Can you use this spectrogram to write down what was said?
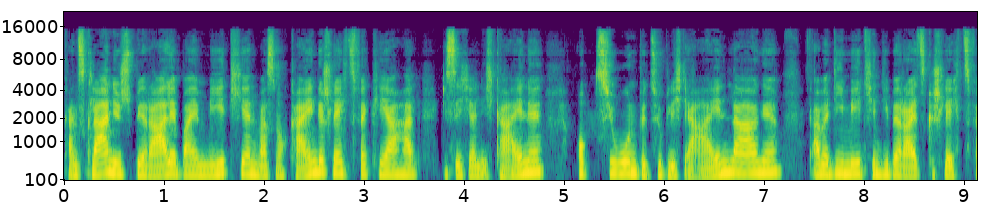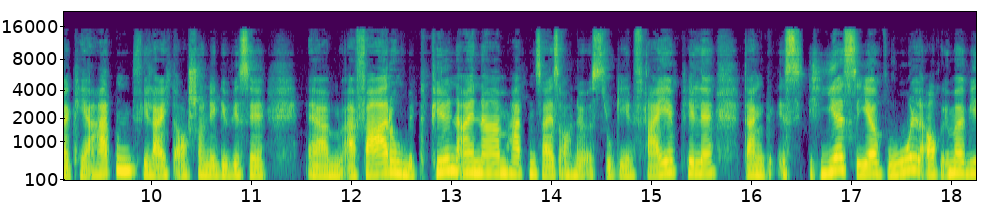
Ganz klar, eine Spirale beim Mädchen, was noch keinen Geschlechtsverkehr hat, ist sicherlich keine Option bezüglich der Einlage. Aber die Mädchen, die bereits Geschlechtsverkehr hatten, vielleicht auch schon eine gewisse ähm, Erfahrung mit Pilleneinnahmen hatten, sei es auch eine östrogenfreie Pille, dann ist hier sehr wohl auch immer wieder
